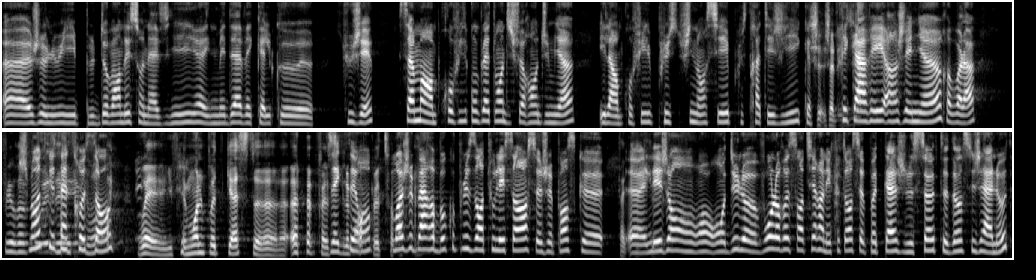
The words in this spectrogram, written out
Je lui demandais son avis, il m'aidait avec quelques sujets. Sam a un profil complètement différent du mien. Il a un profil plus financier, plus stratégique, très carré, ingénieur, voilà. Je pense que ça se ressent. Ouais, il fait moins le podcast euh, Exactement. Moi, je pars beaucoup plus dans tous les sens. Je pense que euh, les gens ont, ont dû le, vont le ressentir en écoutant ce podcast. Je saute d'un sujet à l'autre.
